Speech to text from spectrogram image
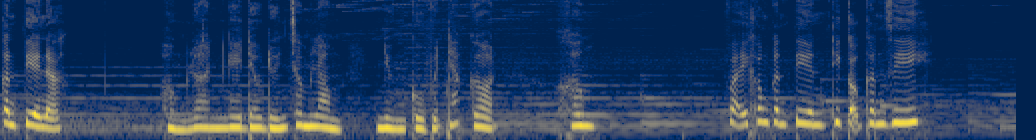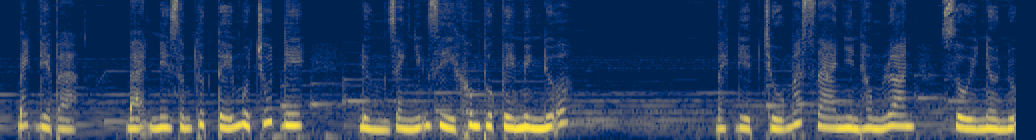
Cần tiền à? Hồng Loan nghe đau đớn trong lòng, nhưng cô vẫn đáp gọn. Không. Vậy không cần tiền thì cậu cần gì? Bách Điệp à, bạn nên sống thực tế một chút đi. Đừng dành những gì không thuộc về mình nữa. Bách Điệp chú mắt ra nhìn Hồng Loan rồi nở nụ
